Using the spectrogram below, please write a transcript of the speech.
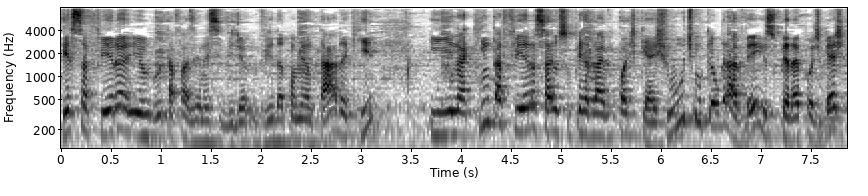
Terça-feira eu vou estar tá fazendo esse vídeo, vida comentada aqui. E na quinta-feira sai o Super Drive Podcast. O último que eu gravei, o Super Drive Podcast,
